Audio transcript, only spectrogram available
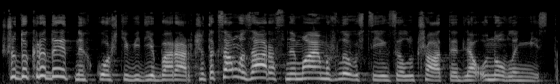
Щодо кредитних коштів від ЄБРР, чи так само зараз немає можливості їх залучати для оновлень міста?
